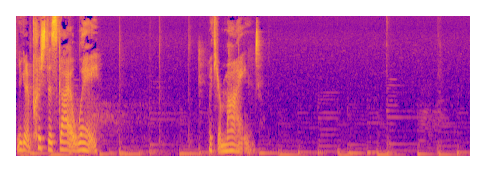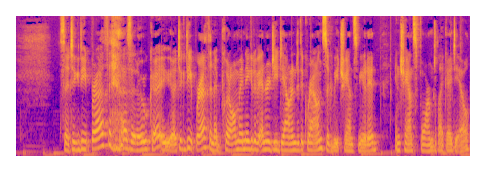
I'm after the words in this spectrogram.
You're going to push this guy away with your mind. So I took a deep breath and I said, okay. I took a deep breath and I put all my negative energy down into the ground so it could be transmuted and transformed like I do.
